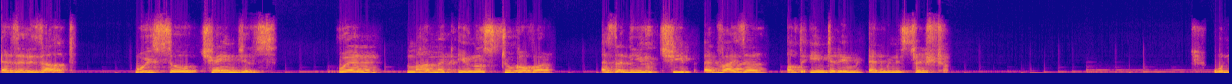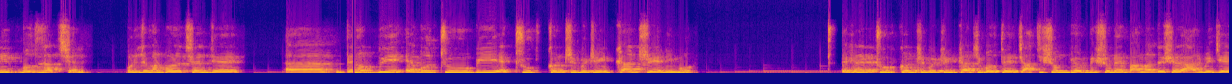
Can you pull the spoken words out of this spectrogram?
As a result, we saw changes when Mohammed Yunus took over as the new chief advisor of the interim administration. উনি বলতে যাচ্ছেন উনি যখন বলেছেন যে they not be able to be a troop contributing country anymore এখানে ট্রুপ কন্ট্রিবিউটিং কান্ট্রি বলতে জাতিসংঘীয় মিশনে বাংলাদেশের আর্মি যে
